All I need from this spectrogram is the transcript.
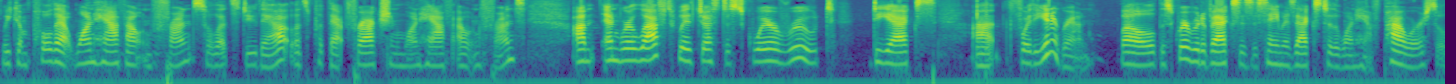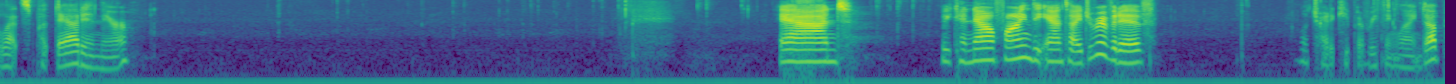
we can pull that 1 half out in front. So let's do that. Let's put that fraction 1 half out in front. Um, and we're left with just a square root dx uh, for the integrand. Well, the square root of x is the same as x to the 1 half power, so let's put that in there. And we can now find the antiderivative. We'll try to keep everything lined up.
